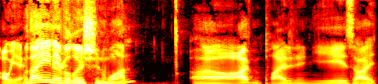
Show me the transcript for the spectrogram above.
Oh yeah, Were they in they're Evolution One? Oh, I haven't played it in years. I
